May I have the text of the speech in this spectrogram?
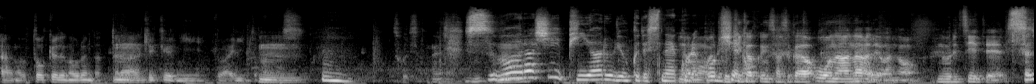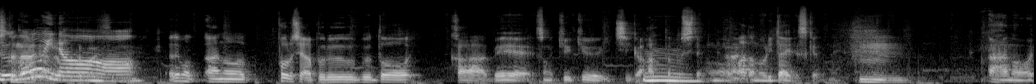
あの東京で乗るんだったら992はいいと思います。うん。そうですよね。素晴らしい PR 力ですね、これポルシェ的確にさすがオーナーならではの乗り継いですごいな。でもあのポルシェアプルーブドカーでその991があったとしても、まだ乗りたいですけどね。うん。あの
